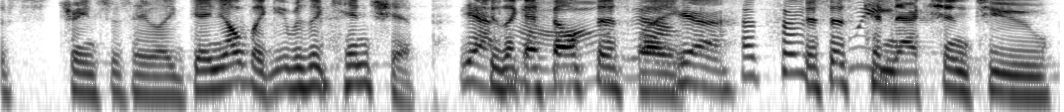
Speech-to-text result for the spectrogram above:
it's strange to say. Like Danielle's like it was a kinship. Yeah. She's like I felt this like Yeah. That's so just this sweet. connection to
